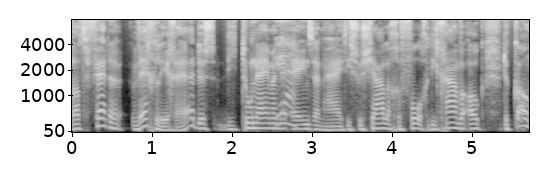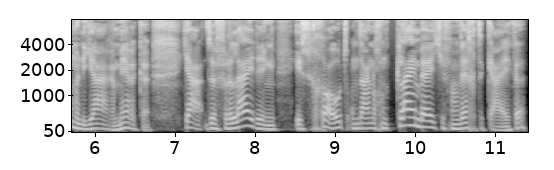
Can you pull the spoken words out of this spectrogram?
wat verder weg liggen. Hè? Dus die toenemende eenzaamheid, die sociale gevolgen, die gaan we ook de komende jaren merken. Ja, de verleiding is groot om daar nog een klein beetje van weg te kijken.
